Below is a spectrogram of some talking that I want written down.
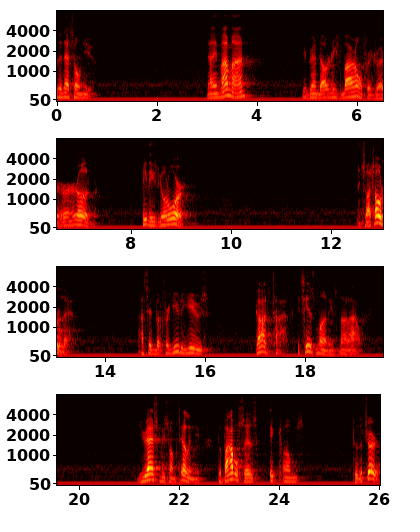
then that's on you. Now, in my mind, your granddaughter needs to buy her own refrigerator, her and her husband. He needs to go to work. So I told her that. I said, but for you to use God's tithe, It's his money, it's not ours. You asked me, so I'm telling you. The Bible says it comes to the church.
